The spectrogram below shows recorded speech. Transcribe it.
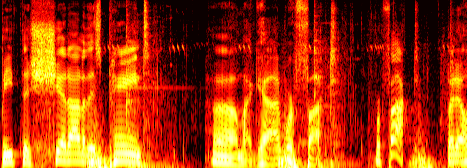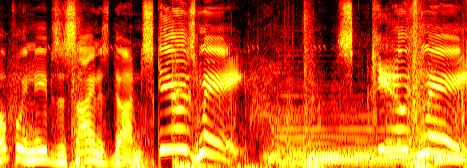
beat the shit out of this paint. Oh my god, we're fucked. We're fucked. But hopefully Neebs' sign is done. Excuse me! Excuse me!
